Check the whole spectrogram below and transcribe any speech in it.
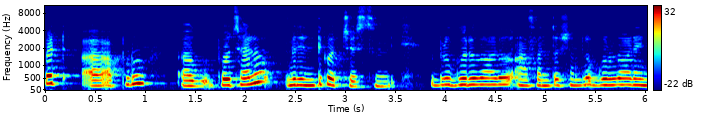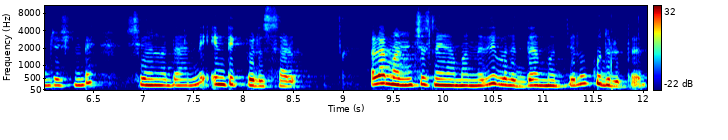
బట్ అప్పుడు ఆ, పోచాలు వీళ్ళ ఇంటికి వచ్చేస్తుంది. ఇప్పుడు గురువాడు ఆ సంతోషంలో గురువాడు ఏం చేసినంటే శివనాథాన్ని ఇంటికి పిలుస్తాడు. అలా మంచి స్నేహం అన్నది వాళ్ళిద్దరి మధ్యలో కుదురుతుంది.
